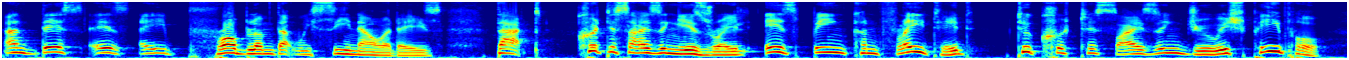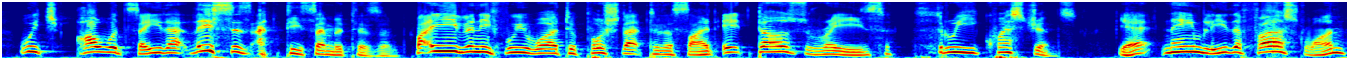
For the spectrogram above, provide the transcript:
And this is a problem that we see nowadays that criticizing Israel is being conflated to criticizing Jewish people. Which I would say that this is anti Semitism. But even if we were to push that to the side, it does raise three questions. Yeah, namely, the first one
